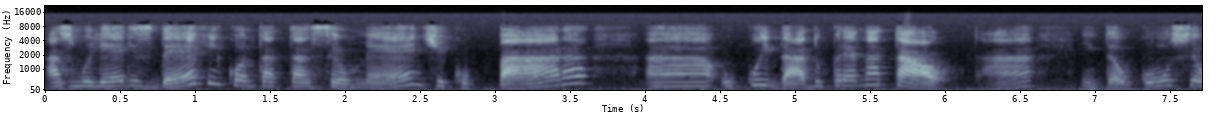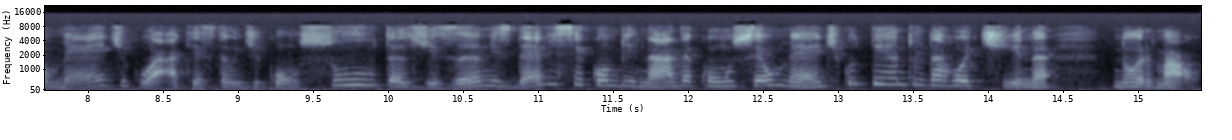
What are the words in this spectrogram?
As mulheres devem contatar seu médico para ah, o cuidado pré-natal, tá? Então, com o seu médico, a questão de consultas, de exames, deve ser combinada com o seu médico dentro da rotina normal.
